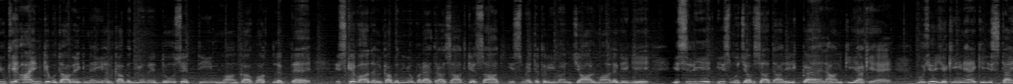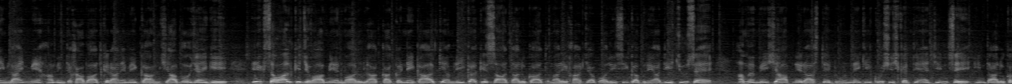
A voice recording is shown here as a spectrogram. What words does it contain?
क्योंकि आइन के मुताबिक नई हल्का बंदियों में दो से तीन माह का वक्त लगता है। इसके बाद हल्का बंदियों पर एतराज़ात के साथ इसमें तकरीबन चार माह लगेंगे। इसलिए इस मुजवजा तारीख का ऐलान किया गया है। मुझे यकीन है कि इस टाइम लाइन में हम इंतबात कराने में कामयाब हो जाएँगे। एक सवाल के जवाब में अनवार काकर ने कहा कि अमेरिका के साथ ताल्लुक हमारी खारजा पॉलिसी का बुनियादी जूस है। हम हमेशा अपने रास्ते ढूँढने की कोशिश करते हैं जिनसे इन ताल्लुक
